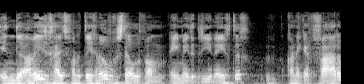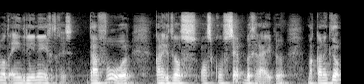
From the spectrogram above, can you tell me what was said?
in de aanwezigheid van het tegenovergestelde van 1,93 meter kan ik ervaren wat 1,93 is. Daarvoor kan ik het wel als concept begrijpen, maar kan ik dat,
